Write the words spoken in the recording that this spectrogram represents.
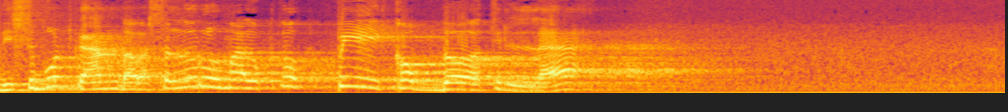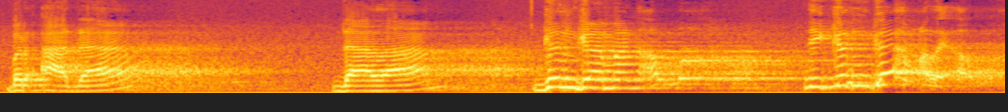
disebutkan bahwa seluruh makhluk itu fi qabdatillah. Berada dalam genggaman Allah digenggam oleh Allah.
